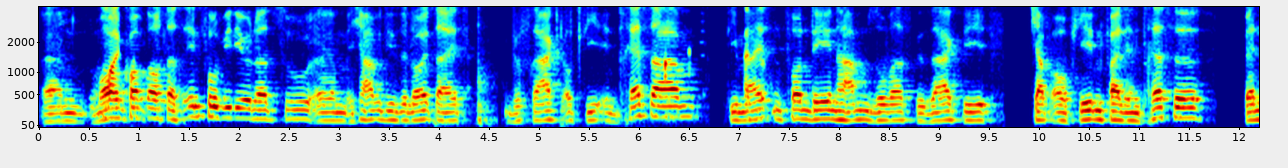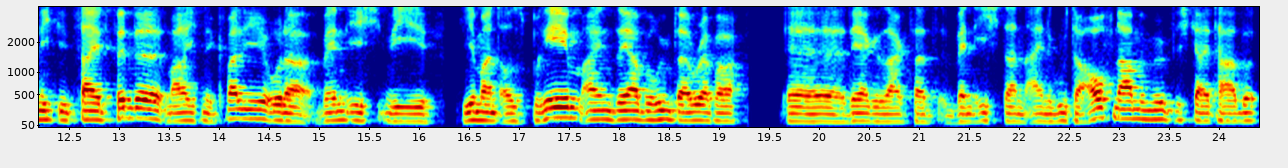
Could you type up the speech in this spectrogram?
Ähm, so, morgen kommt auch das Infovideo dazu. Ähm, ich habe diese Leute halt gefragt, ob die Interesse haben. Die also, meisten von denen haben sowas gesagt wie, ich habe auf jeden Fall Interesse wenn ich die Zeit finde, mache ich eine Quali oder wenn ich wie jemand aus Bremen, ein sehr berühmter Rapper, äh, der gesagt hat, wenn ich dann eine gute Aufnahmemöglichkeit habe,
